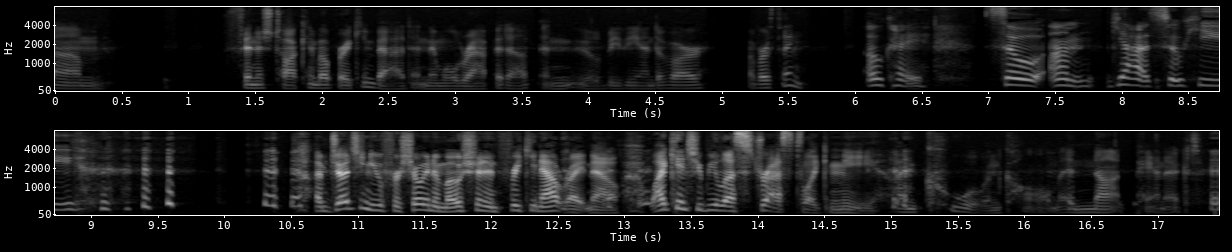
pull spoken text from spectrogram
um, finish talking about Breaking Bad, and then we'll wrap it up, and it'll be the end of our of our thing. Okay. So, um, yeah. So he. I'm judging you for showing emotion and freaking out right now. Why can't you be less stressed like me? I'm cool and calm and not panicked.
